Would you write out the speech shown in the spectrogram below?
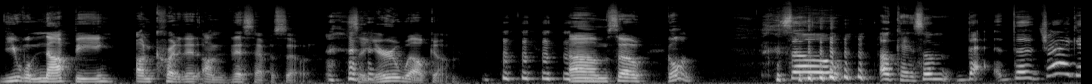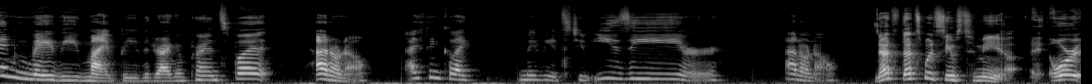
You will not be uncredited on this episode, so you're welcome. Um, so go on. so, okay, so the, the dragon maybe might be the dragon prince, but I don't know. I think like maybe it's too easy or I don't know. That's that's what it seems to me, or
